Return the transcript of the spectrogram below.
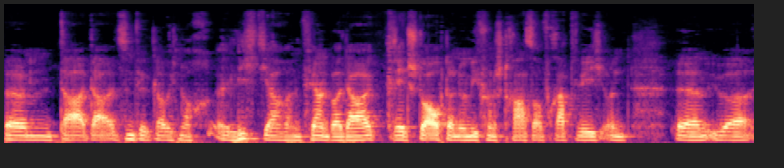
Ähm, da, da sind wir, glaube ich, noch äh, Lichtjahre entfernt, weil da grätschst du auch dann irgendwie von Straße auf Radweg und äh, über,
